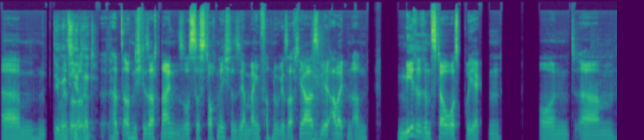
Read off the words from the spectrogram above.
ähm, dementiert also, hat. Hat auch nicht gesagt, nein, so ist das doch nicht. Also, sie haben einfach nur gesagt, ja, wir arbeiten an mehreren Star Wars-Projekten und ähm,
